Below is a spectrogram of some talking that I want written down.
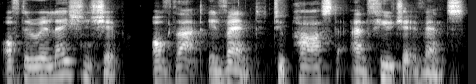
of the relationship of that event to past and future events.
